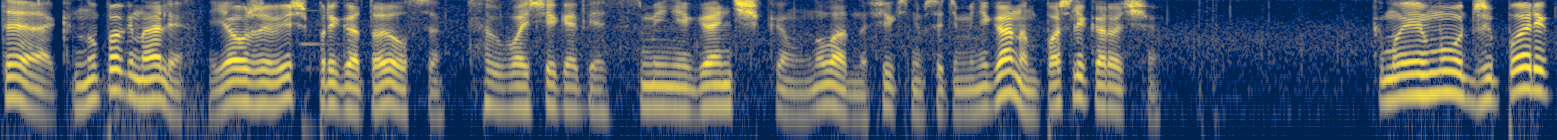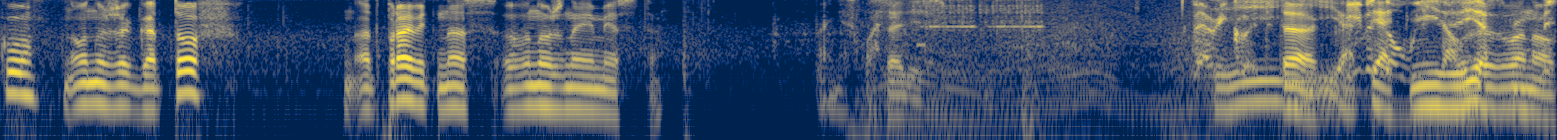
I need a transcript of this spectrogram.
Так, ну погнали. Я уже, видишь, приготовился Вообще капец. с миниганчиком. Ну ладно, фиг с ним, с этим миниганом. Пошли, короче. К моему джипарику он уже готов отправить нас в нужное место. Понеслась. Садись. И Так. Опять неизвестный.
